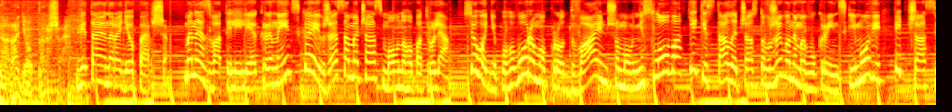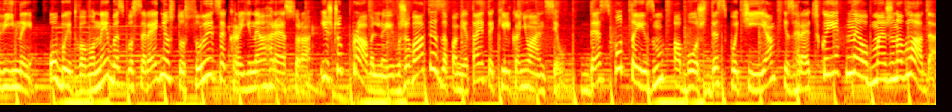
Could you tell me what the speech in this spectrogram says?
на Радіо Перше. Вітаю на Радіо Перше. Мене звати Лілія Криницька, і вже саме час мовного патруля. Сьогодні поговоримо про два іншомовні слова, які стали часто вживаними в українській мові під час війни. Обидва вони безпосередньо стосуються країни-агресора. І щоб правильно їх вживати, запам'ятайте кілька нюансів: деспотизм або ж деспотія із грецької необмежена влада,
